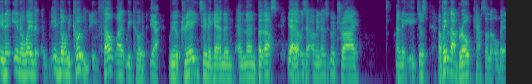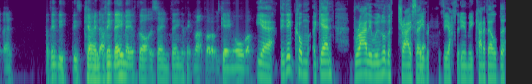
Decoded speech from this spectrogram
In a, in a way that even though we couldn't, it felt like we could. Yeah, we were creating again, and, and then but that's yeah, that was I mean that was a good try, and it, it just I think that broke Cass a little bit then. I think these, these kind. I think they may have thought the same thing. I think they might have thought it was game over. Yeah, they did come again. Brierley with another try saver yeah. of the afternoon. We kind of held the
